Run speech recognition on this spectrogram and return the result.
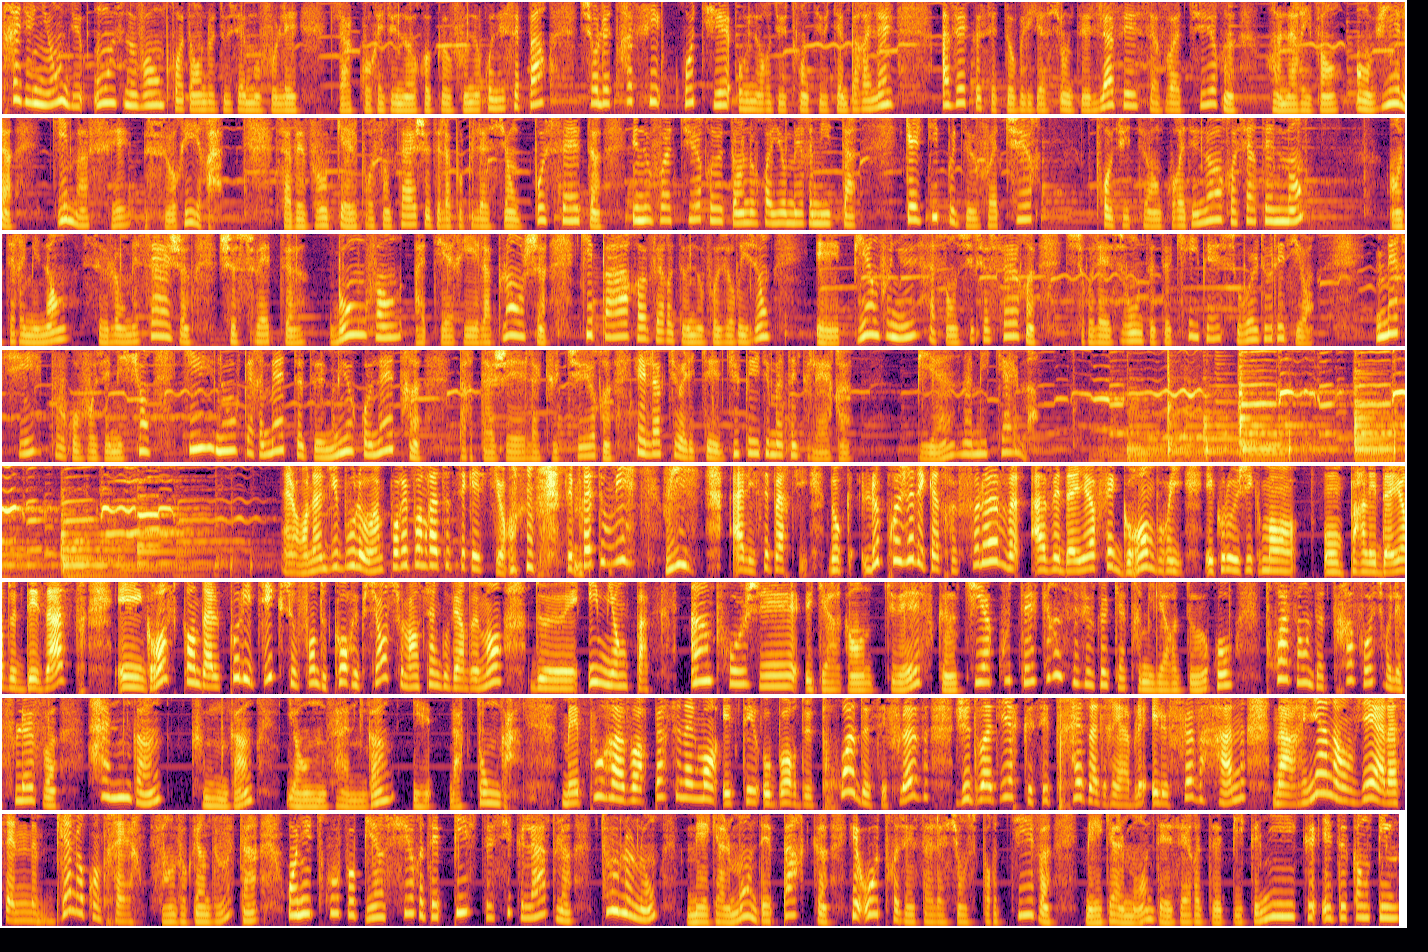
Trait d'union du 11 novembre dans le deuxième volet, la Corée du Nord que vous ne connaissez pas, sur le trafic routier au nord du 38e parallèle, avec cette obligation de laver sa voiture en arrivant en ville qui m'a fait sourire. Savez-vous quel pourcentage de la population possède une voiture dans le royaume ermite? Quel type de voiture? Produite en Corée du Nord, certainement? En terminant ce long message, je souhaite bon vent à Thierry Laplanche qui part vers de nouveaux horizons et bienvenue à son successeur sur les ondes de KBS World Radio. Merci pour vos émissions qui nous permettent de mieux connaître, partager la culture et l'actualité du pays du matin clair, bien amicalement. Alors on a du boulot hein, pour répondre à toutes ces questions. T'es prête, Oumi Oui. Allez, c'est parti. Donc le projet des quatre fleuves avait d'ailleurs fait grand bruit écologiquement on parlait d'ailleurs de désastre et grand scandale politique sous fond de corruption sous l'ancien gouvernement de Im Yong-pak. Un projet gargantuesque qui a coûté 15,4 milliards d'euros, trois ans de travaux sur les fleuves Hangang, Kumgang, Yongsangang et Nakdonggang. Mais pour avoir personnellement été au bord de trois de ces fleuves, je dois dire que c'est très agréable et le fleuve Han n'a rien à envier à la Seine, bien au contraire. Sans aucun doute, hein, on y trouve bien sûr des pistes cyclables tout le long, mais également des parcs et autres installations sportives, mais également des aires de pique-nique et de camping.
